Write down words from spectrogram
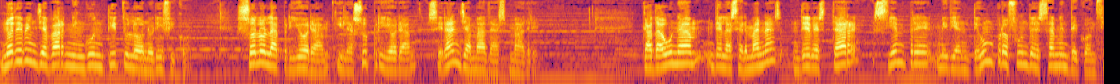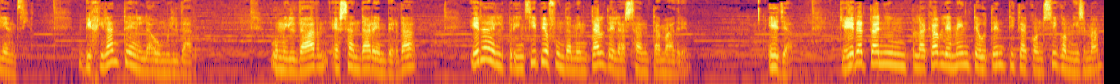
no deben llevar ningún título honorífico. Solo la priora y la subpriora serán llamadas madre. Cada una de las hermanas debe estar siempre mediante un profundo examen de conciencia, vigilante en la humildad. Humildad es andar en verdad. Era el principio fundamental de la Santa Madre. Ella, que era tan implacablemente auténtica consigo misma,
